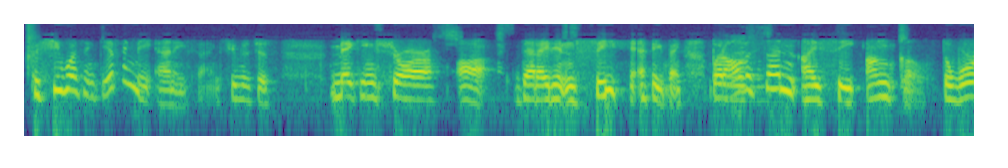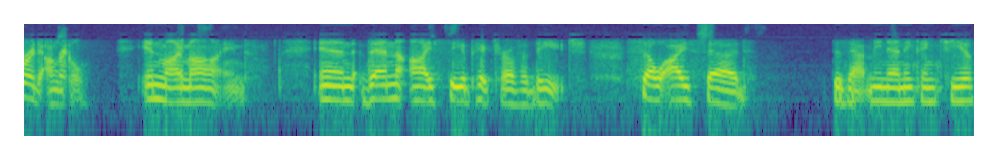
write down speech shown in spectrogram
because she wasn't giving me anything, she was just making sure uh, that I didn't see anything. But all of a sudden, I see uncle, the word uncle, in my mind. And then I see a picture of a beach. So I said, Does that mean anything to you?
